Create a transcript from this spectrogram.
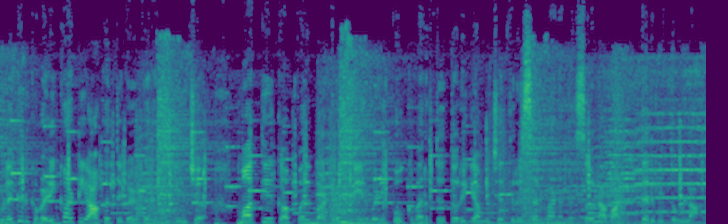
உலகிற்கு வழிகாட்டியாக திகழ்கிறது என்று மத்திய கப்பல் மற்றும் நீர்வழி போக்குவரத்து துறை அமைச்சர் திரு சர்பானந்த சோனோவால் தெரிவித்துள்ளார்.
